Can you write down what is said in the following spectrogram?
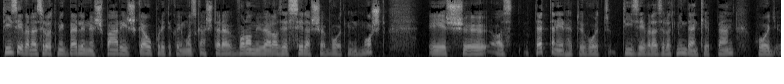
tíz évvel ezelőtt még Berlin és Párizs geopolitikai mozgástere valamivel azért szélesebb volt, mint most, és az tetten érhető volt tíz évvel ezelőtt mindenképpen, hogy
